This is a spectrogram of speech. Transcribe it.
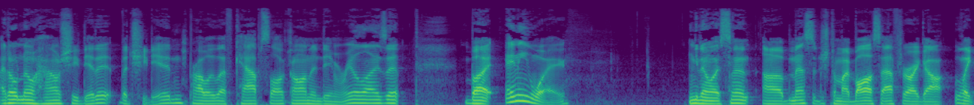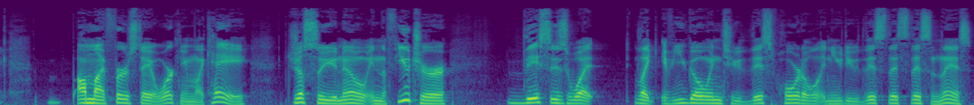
I don't know how she did it, but she did. Probably left caps lock on and didn't realize it. But anyway, you know, I sent a message to my boss after I got like on my first day of working. I'm like, hey, just so you know, in the future, this is what like if you go into this portal and you do this, this, this, and this,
